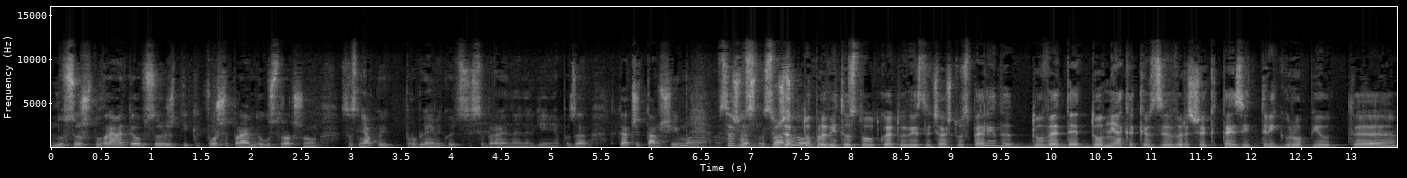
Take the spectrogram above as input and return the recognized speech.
но в същото време те обсъждат и какво ще правим дългосрочно с някои проблеми, които се събрали на енергийния пазар. Така че там ще има. Всъщност, служебното правителство, от което вие сте част, успели да доведе до някакъв завършък тези три групи от. Е,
